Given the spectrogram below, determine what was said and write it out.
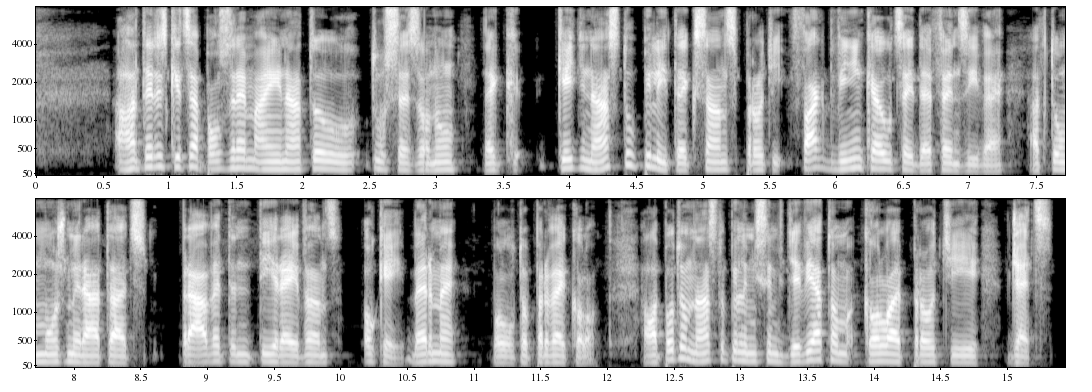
Ale teraz, keď sa pozriem aj na tú, tú sezonu, tak keď nastúpili Texans proti fakt vynikajúcej defenzíve, a to môžeme rátať práve ten T Ravens, OK, berme, bolo to prvé kolo. Ale potom nastúpili, myslím, v deviatom kole proti Jets.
